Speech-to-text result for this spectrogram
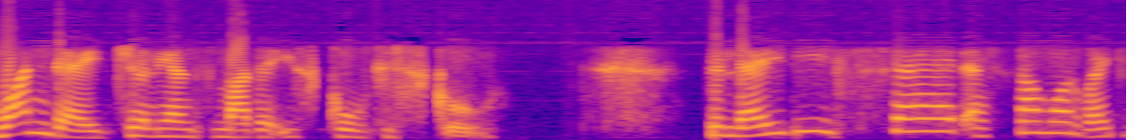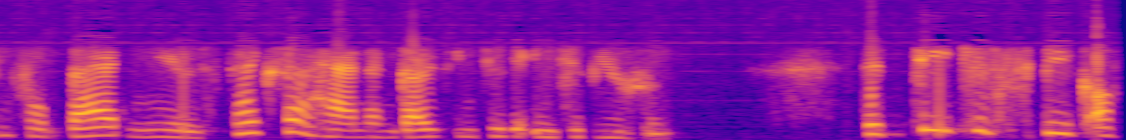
One day, Jillian's mother is called to school. The lady, sad as someone waiting for bad news, takes her hand and goes into the interview room. The teachers speak of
